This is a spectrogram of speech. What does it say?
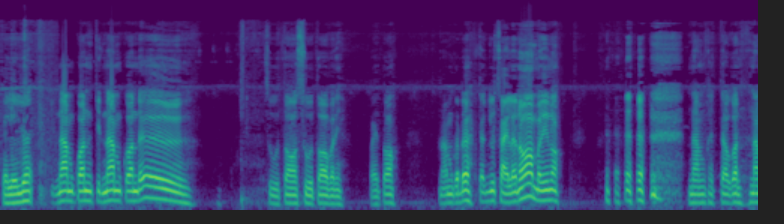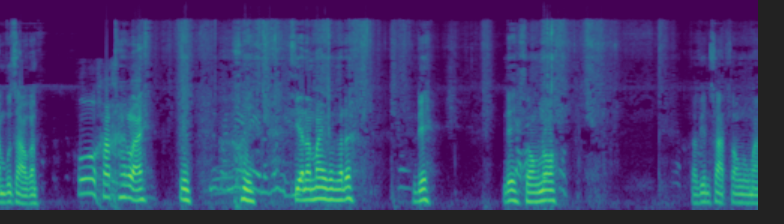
ไปเรื่อยๆกินน้ำก่อนกินน้ำก่อนเด้อสู่ต่อสู่ต่อไปนี่ไปต่อน้ำก็เด้อจักอยู่ใส่แล้วเนาะบัดนี้เนาะ นำข้าเจ้าก่อนนำผู้สาวก่อนโอ้คักคักหลายนี่เฮ้ยเสียน้ำไม้เพิ่นก่อนเด้อเด้เด้สองเนอ ตะเวียนสาดซองลงมา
